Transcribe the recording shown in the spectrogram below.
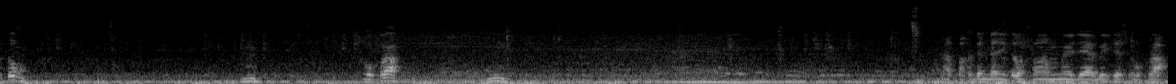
Lutong. Mm. Okra. Mm. Napakaganda nito sa mga may diabetes, okra.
